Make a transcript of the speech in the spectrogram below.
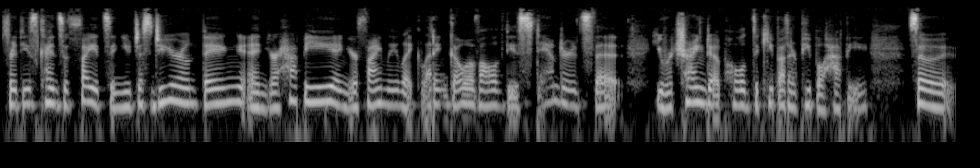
for these kinds of fights and you just do your own thing and you're happy and you're finally like letting go of all of these standards that you were trying to uphold to keep other people happy. So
